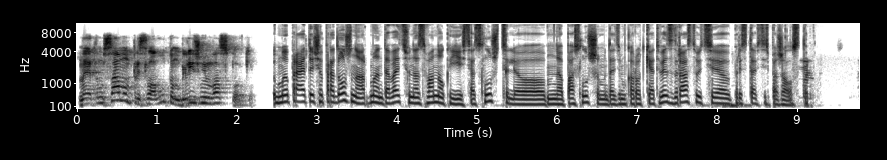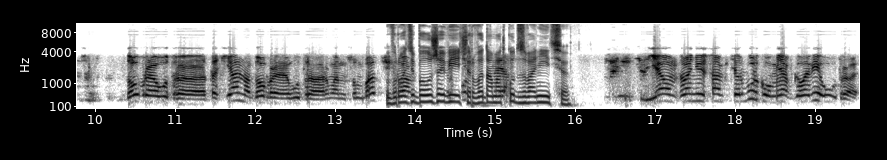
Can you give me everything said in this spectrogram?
на этом самом пресловутом Ближнем Востоке. Мы про это еще продолжим. Армен, давайте, у нас звонок есть от слушателя. Послушаем и дадим короткий ответ. Здравствуйте, представьтесь, пожалуйста. Доброе утро, Татьяна. Доброе утро, Армен Сумбат. Вроде бы уже вечер. Вы нам откуда звоните? Я вам звоню из Санкт-Петербурга, у меня в голове утро.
